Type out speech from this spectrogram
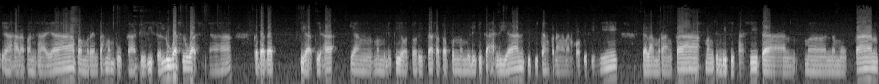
Ya, harapan saya pemerintah membuka diri seluas-luasnya kepada pihak-pihak yang memiliki otoritas ataupun memiliki keahlian di bidang penanganan COVID ini dalam rangka mengidentifikasi dan menemukan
